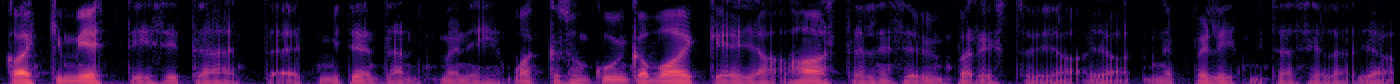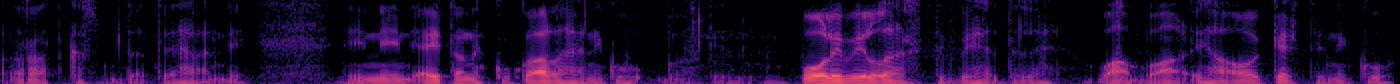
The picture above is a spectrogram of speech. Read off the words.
kaikki miettii sitä, että, että miten tämä nyt meni. Vaikka se on kuinka vaikea ja haasteellinen se ympäristö ja, ja ne pelit, mitä siellä ja ratkaisut, mitä tehdään, niin, niin, niin ei tonne kukaan lähde niin puolivillaisesti viheltelee, vaan, vaan ihan oikeasti niin kuin,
